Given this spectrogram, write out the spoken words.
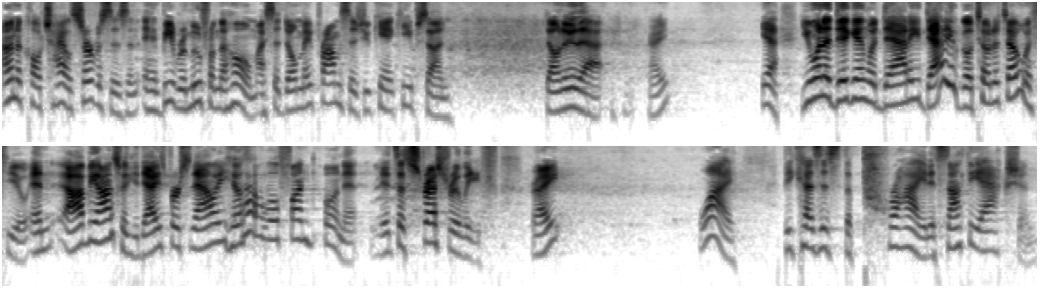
I'm going to call child services and, and be removed from the home. I said, Don't make promises you can't keep, son. don't do that, right? Yeah, you want to dig in with daddy? Daddy will go toe to toe with you. And I'll be honest with you, daddy's personality, he'll have a little fun doing it. It's a stress relief, right? Why? Because it's the pride, it's not the action,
